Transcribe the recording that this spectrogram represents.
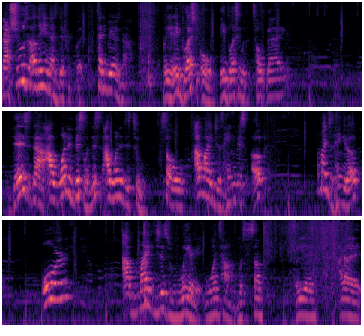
Now shoes on the other hand, that's different, but teddy bears nah. But yeah, they bless you. Oh, they bless you with the tote bag. This now I wanted this one. This I wanted this too. So I might just hang this up. I might just hang it up. Or I might just wear it one time with something. But yeah, I got an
